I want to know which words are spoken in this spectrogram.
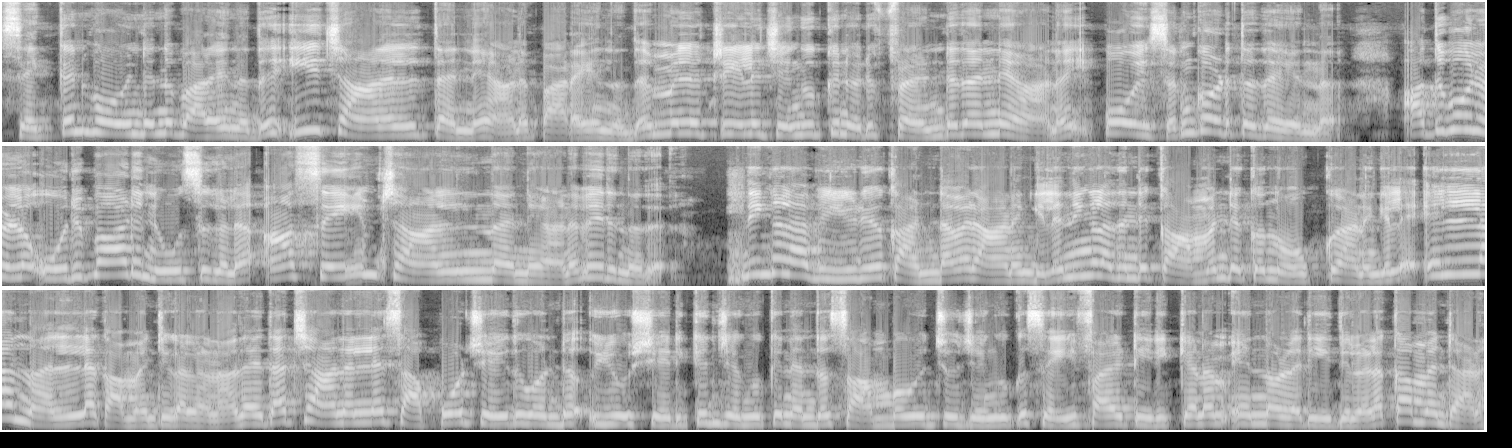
സെക്കൻഡ് പോയിന്റ് എന്ന് പറയുന്നത് ഈ ചാനലിൽ തന്നെയാണ് പറയുന്നത്. മിലിറ്ററിയിൽ ചെങ്കുക്കിന് ഒരു ഫ്രണ്ട് തന്നെയാണ് പോയിസൺ കൊടുത്തത് എന്ന്. അതുപോലുള്ള ഒരുപാട് ന്യൂസുകൾ ആ സെയിം ചാനലിൽ നിന്ന് തന്നെയാണ് വരുന്നത്. നിങ്ങൾ ആ വീഡിയോ കണ്ടവരാണെങ്കിൽ നിങ്ങൾ അതിന്റെ കമന്റ് ഒക്കെ നോക്കുകയാണെങ്കിൽ എല്ലാം നല്ല കമന്റുകളാണ്. അതായത് ആ ചാനലിനെ സപ്പോർട്ട് ചെയ്തുകൊണ്ട് അയ്യോ ശരിക്കും ജെങ്കുക്കിന് എന്തോ സംഭവിച്ചു ജെങ്കുക്ക് സേഫ് ആയിട്ട് ഇരിക്കണം എന്നുള്ള രീതിയിലുള്ള കമന്റ് ആണ്.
